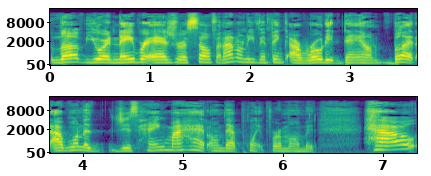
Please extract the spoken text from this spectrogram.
Love your neighbor as yourself. And I don't even think I wrote it down, but I want to just hang my hat on that point for a moment. How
